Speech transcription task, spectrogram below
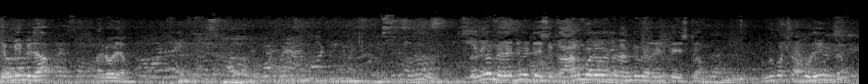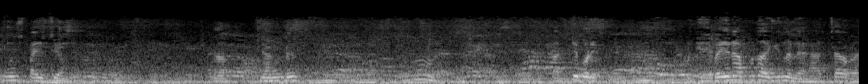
ചെമ്മീൻ പില അടിപൊളിയാണ്. നല്ല വെറൈറ്റി ടേസ്റ്റ് കാണുമ്പോൾ രണ്ട് വെറൈറ്റി ടേസ്റ്റാണ് ഒന്ന് കുറച്ച് പുളിയുണ്ട് സ്പൈസിയാണ് ഞണ്ട്. അടിപൊളി. കേബേജിനപ്പം തയ്ക്കുന്നില്ലേ അച്ചാറ്?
